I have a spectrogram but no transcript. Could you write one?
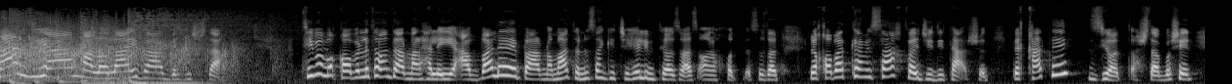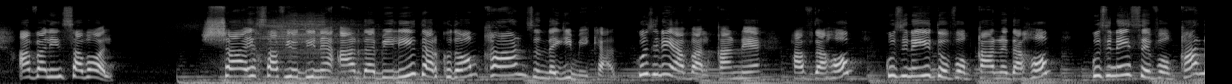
مرزیم ملالای و بهشته تیم مقابلتان در مرحله اول برنامه تونستن که چهل امتیاز را از آن خود بسازند. رقابت کمی سخت و جدی تر شد. دقت زیاد داشته باشین. اولین سوال. شیخ صفی الدین اردبیلی در کدام قرن زندگی می‌کرد؟ گزینه اول قرن هفدهم گزینه دوم قرن دهم گزینه سوم قرن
